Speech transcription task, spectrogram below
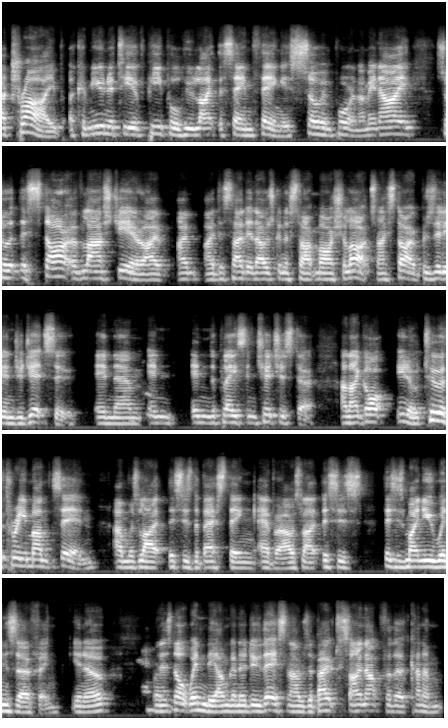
a tribe a community of people who like the same thing is so important. I mean i so at the start of last year i i, I decided i was going to start martial arts and i started brazilian jiu-jitsu in um in in the place in chichester. And i got you know two or three months in and was like this is the best thing ever. I was like this is this is my new windsurfing you know? When it's not windy, I'm going to do this. And I was about to sign up for the kind of,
